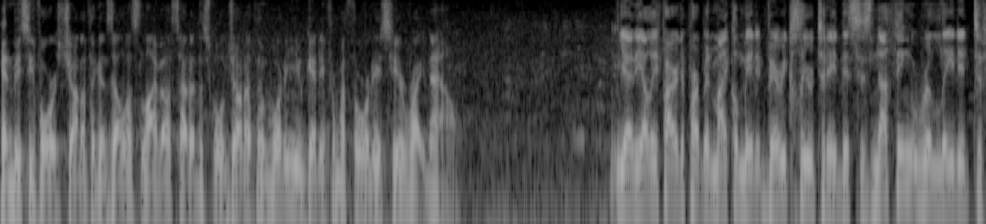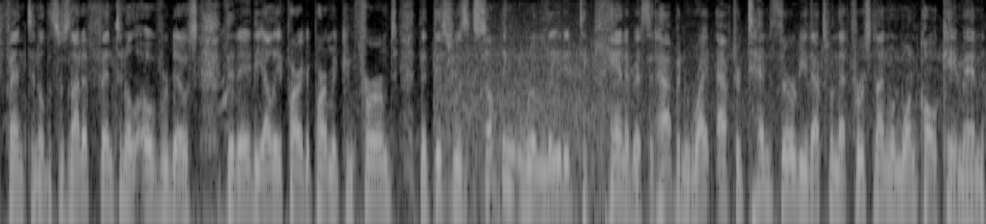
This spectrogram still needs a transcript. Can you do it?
NBC4's Jonathan Gonzalez live outside of the school. Jonathan, what are you getting from authorities here right now? Yeah, the LA Fire Department, Michael, made it very clear today this is nothing related to fentanyl. This was not a fentanyl overdose. Today, the LA Fire Department confirmed that this was something related to cannabis. It happened right after 1030. That's when that first 911 call came in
